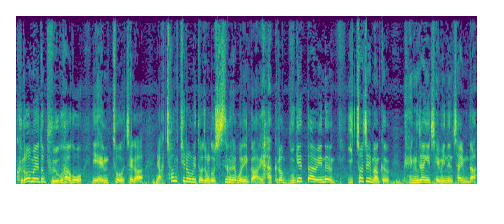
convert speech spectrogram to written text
그럼에도 불구하고 이 M2 제가 약 1000km 정도 시승을 해보니까 야 그럼 무게 따위는 잊혀질 만큼 굉장히 재밌는 차입니다.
